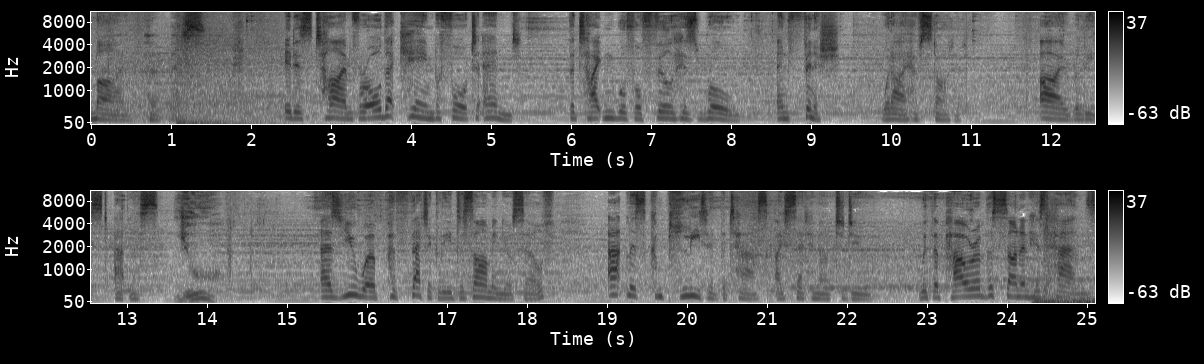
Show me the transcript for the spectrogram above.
my purpose. It is time for all that came before to end. The Titan will fulfill his role and finish what I have started. I released Atlas. You? As you were pathetically disarming yourself, Atlas completed the task I set him out to do. With the power of the sun in his hands,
